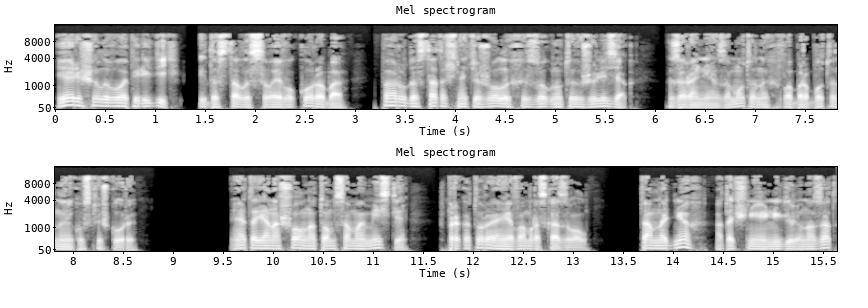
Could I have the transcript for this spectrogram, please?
я решил его опередить и достал из своего короба пару достаточно тяжелых изогнутых железяк, заранее замотанных в обработанные куски шкуры. Это я нашел на том самом месте, про которое я вам рассказывал. Там на днях, а точнее неделю назад,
